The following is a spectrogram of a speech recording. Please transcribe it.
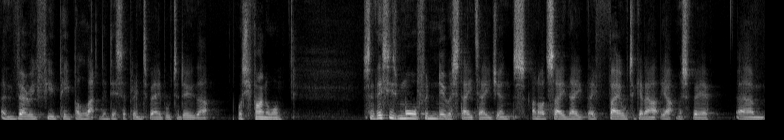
And very few people lack the discipline to be able to do that. What's your final one? So this is more for new estate agents, and I'd say they they fail to get out the atmosphere. Um,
